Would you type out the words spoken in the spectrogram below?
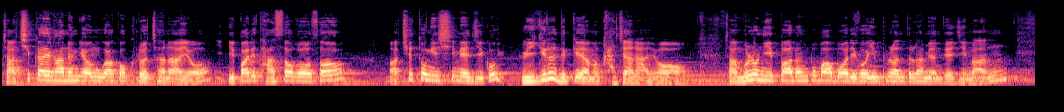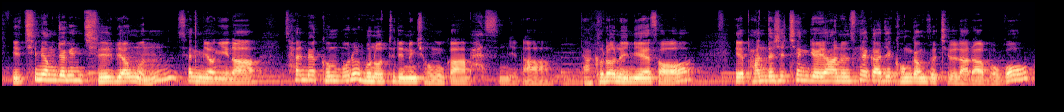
자, 치과에 가는 경우가 꼭 그렇잖아요. 이빨이 다 썩어서 어, 치통이 심해지고 위기를 느껴야만 가잖아요. 자, 물론 이빨은 뽑아버리고 임플란트를 하면 되지만 이 치명적인 질병은 생명이나 삶의 근본을 무너뜨리는 경우가 많습니다. 자, 그런 의미에서 예, 반드시 챙겨야 하는 세 가지 건강 수치를 알아보고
